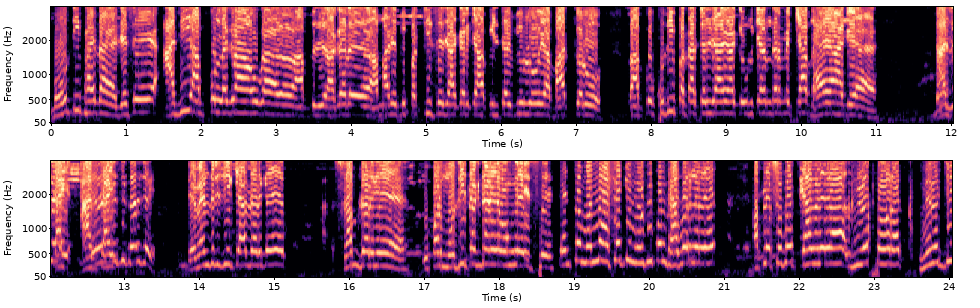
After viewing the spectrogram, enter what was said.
बहुत ही फ़ायदा है। जैसे आज ही आपको लग रहा होगा आप अगर हमारे विपक्षी से जाकर के आप इंटरव्यू लो या बात करो तो आपको खुद ही पता चल जाएगा कि उनके अंदर में क्या भय आ गया है। आज का आज का देवेंद्र जी डर गए। देवेंद्र जी क्या डर गए? सब डर गए हैं। ऊपर मोदी तक डरे होंगे इससे। त्यांचं म्हणणं असं आहे की मोदी पण घाबरलेले आहेत. आपल्यासोबत या वेळेला विवेक पवार आहेत. विवेकजी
